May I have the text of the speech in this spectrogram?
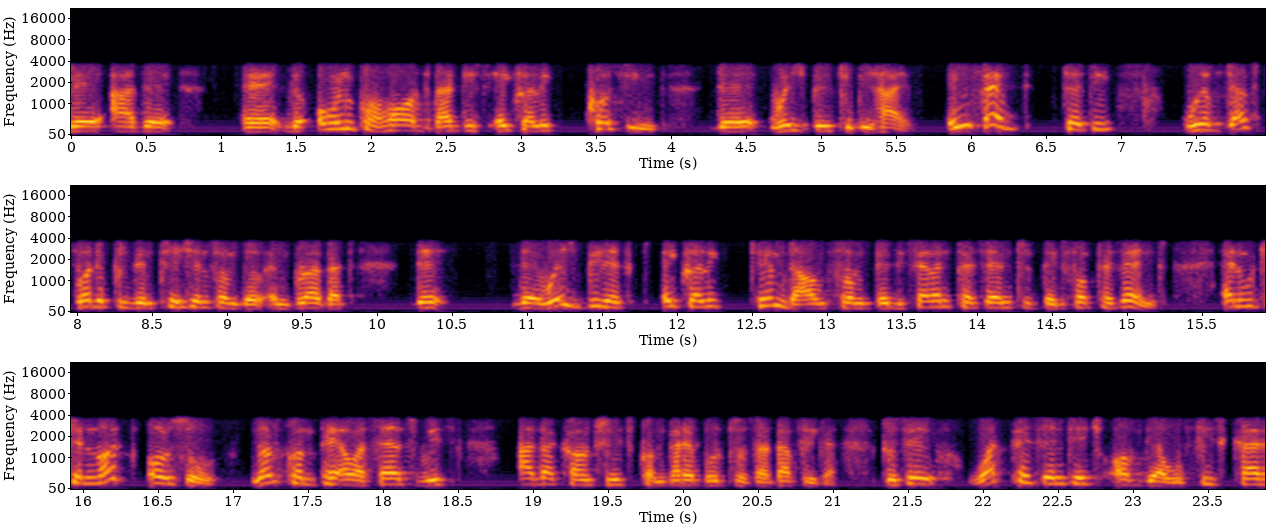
they are the uh, the only cohort that is actually causing the wage bill to be high. In fact, Teddy, we have just got a presentation from the employer that the the wage bill has actually came down from 37% to 34%. And we cannot also not compare ourselves with other countries comparable to South Africa to say what percentage of their fiscal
